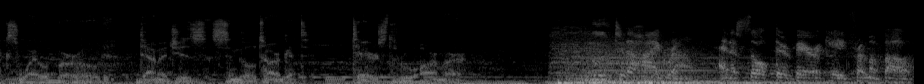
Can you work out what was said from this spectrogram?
Attacks while burrowed. Damages single target. Tears through armor. Move to the high ground and assault their barricade from above.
